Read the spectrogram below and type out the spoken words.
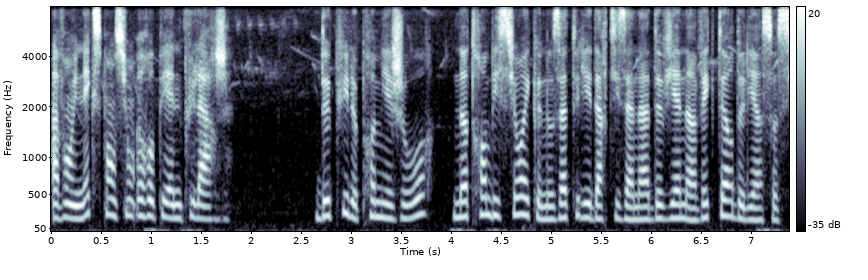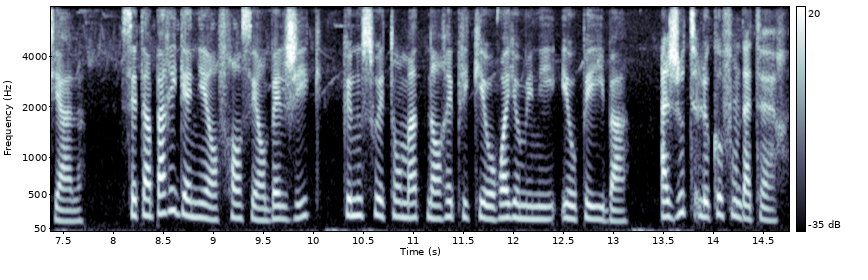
avant une expansion européenne plus large. Depuis le premier jour, notre ambition est que nos ateliers d'artisanat deviennent un vecteur de lien social. C'est un pari gagné en France et en Belgique, que nous souhaitons maintenant répliquer au Royaume-Uni et aux Pays-Bas. Ajoute le cofondateur.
